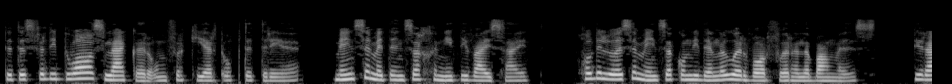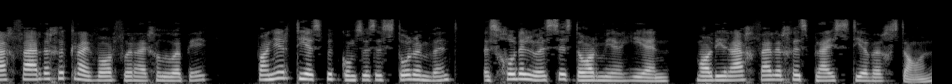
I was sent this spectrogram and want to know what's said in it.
Dit is voor die dwaas lekker om verkeerd op te treden. Mensen met in zich geniet die wijsheid. Goddeloze mensen kom die dingen oor waarvoor hulle bang is. Die rechtvaardige kry waarvoor hy gehoop het. Wanneer teespoed kom soos een stormwind, is goddeloos is daarmee heen, maar die rechtvaardige is bly stevig staan.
